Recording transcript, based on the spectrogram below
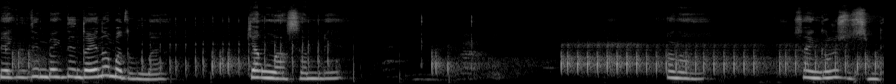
bekledim bekledim dayanamadım mı? Gel lan sen buraya. Ana. Sen görürsün şimdi.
